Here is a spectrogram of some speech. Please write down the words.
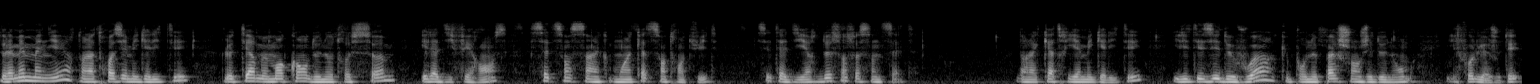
De la même manière, dans la troisième égalité, le terme manquant de notre somme est la différence 705 moins 438, c'est-à-dire 267. Dans la quatrième égalité, il est aisé de voir que pour ne pas changer de nombre, il faut lui ajouter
